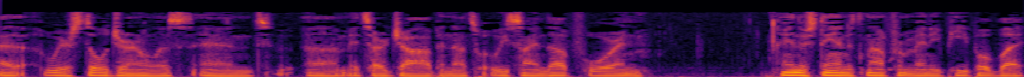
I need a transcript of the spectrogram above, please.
uh, we're still journalists, and um, it's our job, and that's what we signed up for. And I understand it's not for many people, but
